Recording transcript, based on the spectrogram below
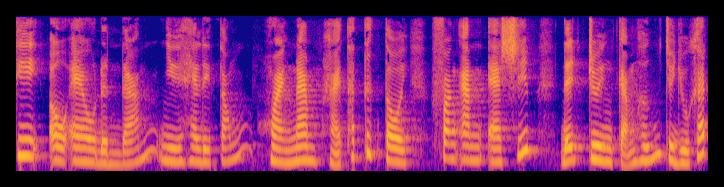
KOL đình đám như Heli Tống, Hoàng Nam, Hải Thách Thức Tôi, Phan Anh Airship để truyền cảm hứng cho du khách.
